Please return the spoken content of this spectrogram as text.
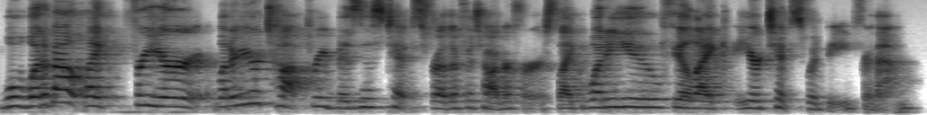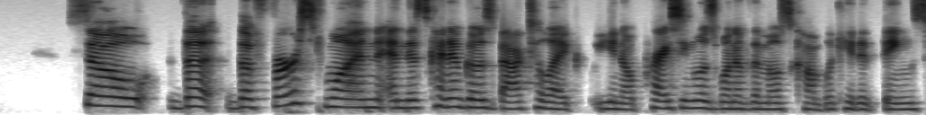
Well, what about like for your what are your top 3 business tips for other photographers? Like what do you feel like your tips would be for them? So the the first one and this kind of goes back to like, you know, pricing was one of the most complicated things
